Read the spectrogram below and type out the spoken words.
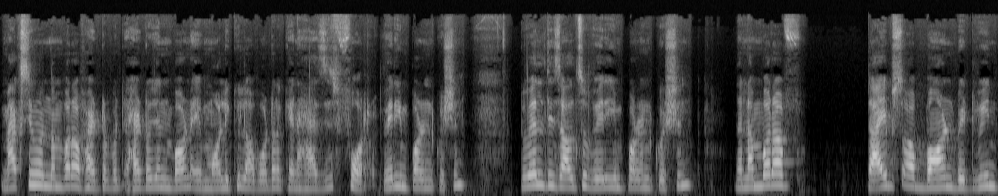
maximum number of hydrogen bond a molecule of water can has is 4. Very important question. 12th is also very important question. The number of types of bond between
